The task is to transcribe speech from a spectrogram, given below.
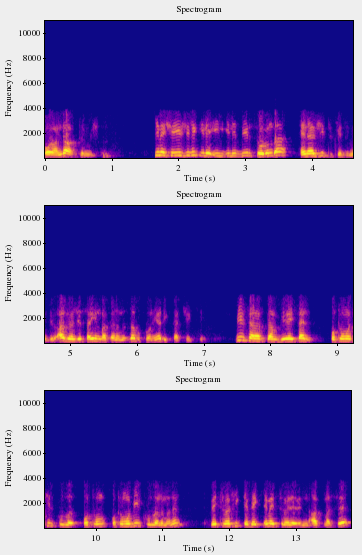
oranda arttırmıştır. Yine şehircilik ile ilgili bir sorun da enerji tüketimidir. Az önce Sayın Bakanımız da bu konuya dikkat çekti. Bir taraftan bireysel otomobil, kullan- kullanımının ve trafikte bekleme sürelerinin artması,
